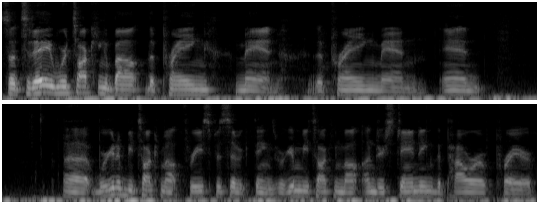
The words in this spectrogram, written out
So today we're talking about the praying man, the praying man, and uh, we're going to be talking about three specific things. We're going to be talking about understanding the power of prayer.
